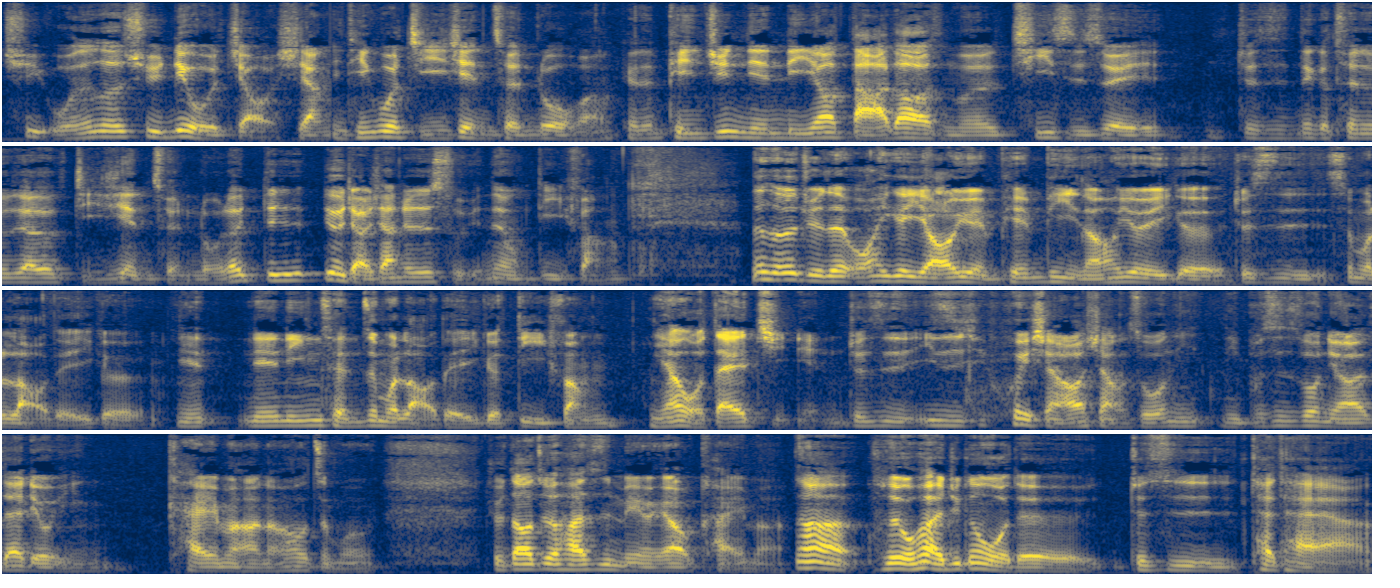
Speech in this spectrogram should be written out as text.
去我那时候去六角乡，你听过极限村落吗？可能平均年龄要达到什么七十岁，就是那个村落叫做极限村落。那六角乡就是属于那种地方。那时候就觉得哇，一个遥远偏僻，然后又有一个就是这么老的一个年年龄层这么老的一个地方，你要我待几年？就是一直会想要想说，你你不是说你要在柳营开吗？然后怎么就到最后他是没有要开嘛？那所以我后来就跟我的就是太太啊，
